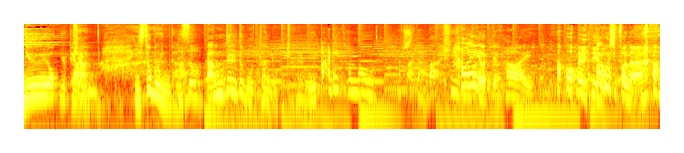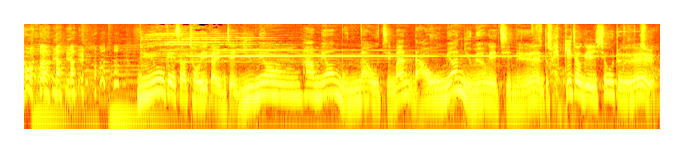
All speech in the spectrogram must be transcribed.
뉴욕 편. 편. 아, 있어 보인다. 있어, 남들도 못한 로케. 우리 파리 한번 합시다. 파리 하와이 어때? 하와이. 하와이요. 하고 싶어 나. 뉴욕에서 저희가 이제 유명하면 못 나오지만 나오면 유명해지는 또 획기적인 쇼를 그렇죠.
